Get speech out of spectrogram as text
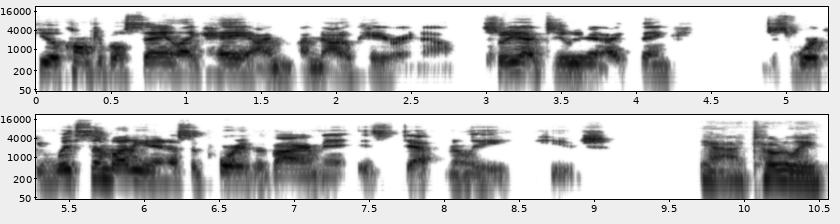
feel comfortable saying like, "Hey, I'm I'm not okay right now." So yeah, doing it I think just working with somebody in a supportive environment is definitely huge. Yeah, totally.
